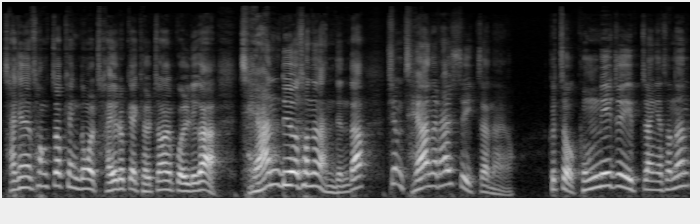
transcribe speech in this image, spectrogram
자신의 성적 행동을 자유롭게 결정할 권리가 제한되어서는 안 된다? 지금 제한을 할 수 있잖아요. 그쵸. 공리주의 입장에서는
